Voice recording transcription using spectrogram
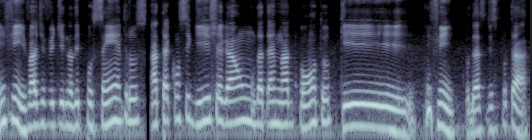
enfim, vai dividindo ali por centros até conseguir chegar a um determinado ponto que, enfim, pudesse disputar.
